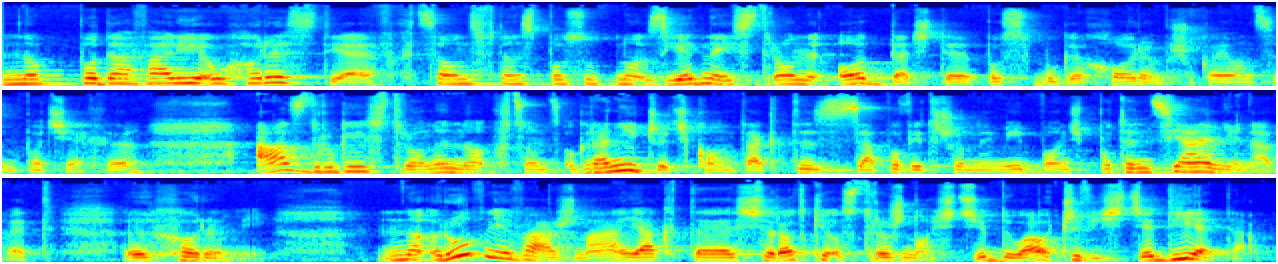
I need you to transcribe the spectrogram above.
no, podawali Eucharystię, chcąc w ten sposób no, z jednej strony oddać tę posługę chorym szukającym pociechy, a z drugiej strony no, chcąc ograniczyć kontakt z zapowietrzonymi bądź potencjalnie nawet e, chorymi. No, równie ważna jak te środki ostrożności była oczywiście dieta.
